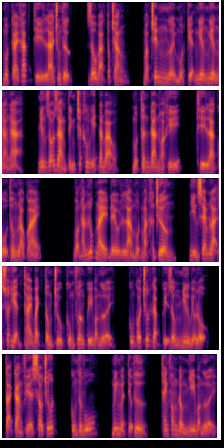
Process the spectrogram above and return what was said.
một cái khác thì là trung thực, râu bạc tóc trắng, mặc trên người một kiện nghiêng nghiêng ngả ngả, nhưng rõ ràng tính chất không ít đan bảo, một thân đan hỏa khí, thì là cổ thông lão quái. Bọn hắn lúc này đều là một mặt khẩn trương, nhìn xem lại xuất hiện Thái Bạch Tông chủ cùng Phương Quý bọn người, cũng có chút gặp quỷ giống như biểu lộ, tại càng phía sau chút, Cung Thương Vũ, Minh Nguyệt tiểu thư, Thanh Phong Đồng Nhi bọn người,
